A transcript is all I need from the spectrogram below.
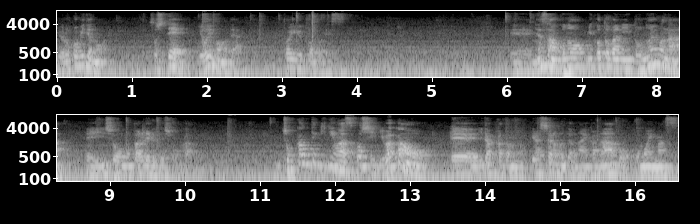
喜びでもある。そして良いものである。ということです。えー、皆さんはこの御言葉にどのような印象を持たれるでしょうか？直感的には少し違和感を、えー、抱く方もいらっしゃるのではないかなと思います。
